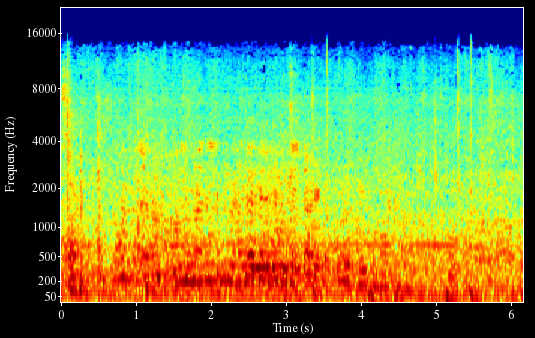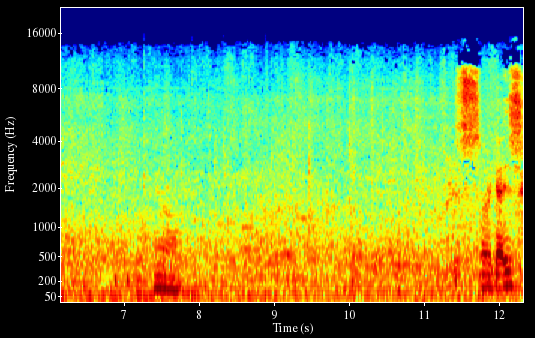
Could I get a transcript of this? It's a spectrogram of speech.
Sorry. Yeah. Sorry, guys.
